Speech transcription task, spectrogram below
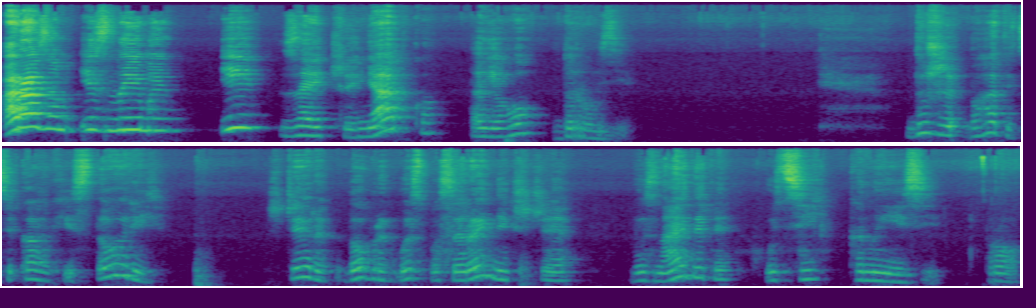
а разом із ними і зайченятко та його друзі. Дуже багато цікавих історій, щирих, добрих, безпосередніх ще ви знайдете у цій книзі про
